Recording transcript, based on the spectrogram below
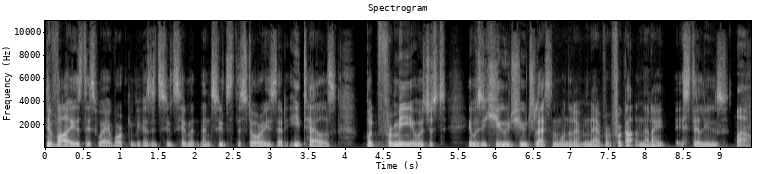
devised this way of working because it suits him and suits the stories that he tells. But for me, it was just it was a huge, huge lesson, one that I've never forgotten that I still use. Wow!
